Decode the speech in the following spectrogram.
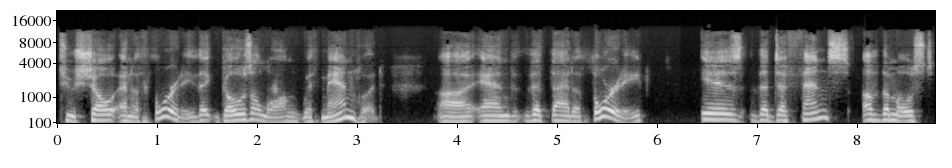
to show an authority that goes along with manhood, uh, and that that authority is the defense of the most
